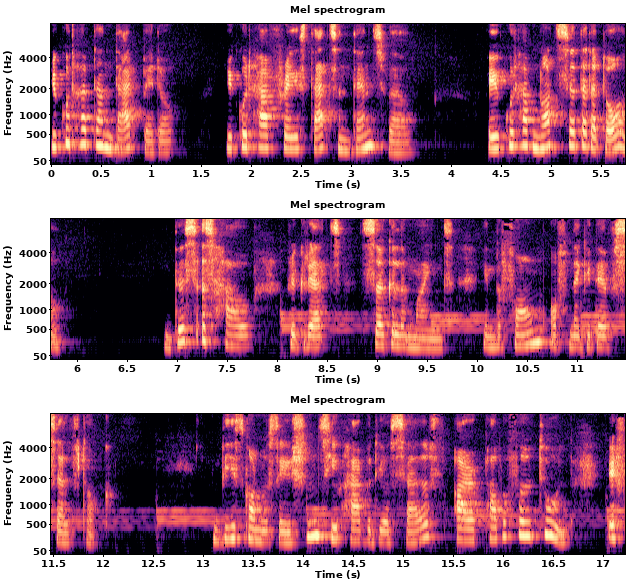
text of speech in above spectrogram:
You could have done that better. You could have phrased that sentence well. Or you could have not said that at all. This is how regrets circle our minds in the form of negative self talk. These conversations you have with yourself are a powerful tool if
